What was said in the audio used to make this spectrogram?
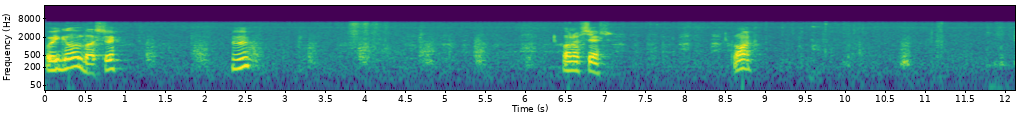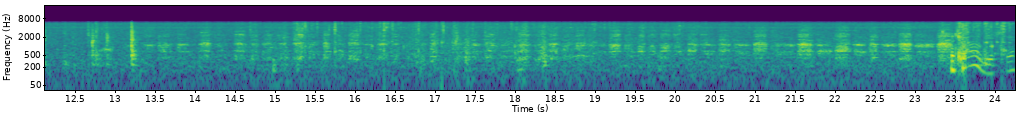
Where are you going, Buster? Hmm? Going upstairs. Go on. What's wrong with you, sir?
